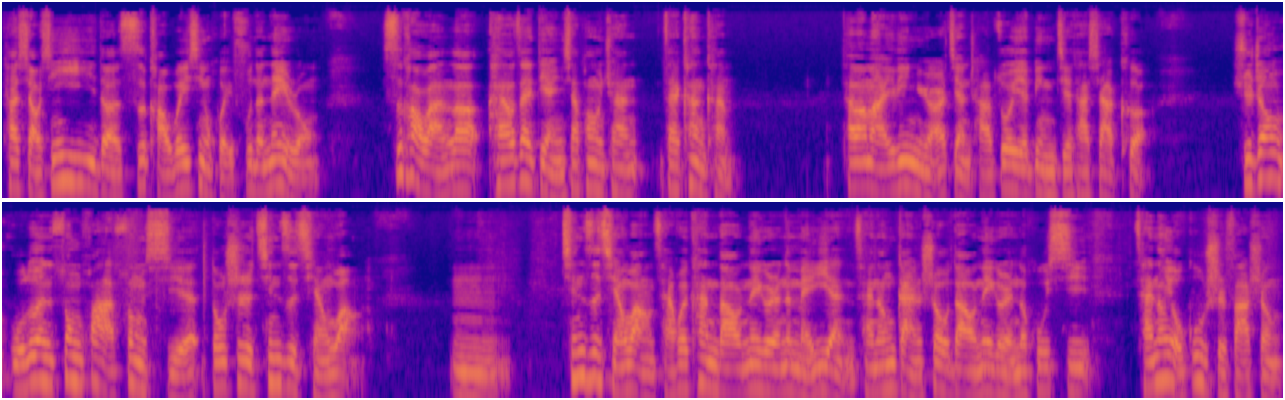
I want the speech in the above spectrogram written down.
他小心翼翼地思考微信回复的内容，思考完了还要再点一下朋友圈，再看看。他帮马伊琍女儿检查作业并接她下课。徐峥无论送画送鞋都是亲自前往，嗯，亲自前往才会看到那个人的眉眼，才能感受到那个人的呼吸。才能有故事发生。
